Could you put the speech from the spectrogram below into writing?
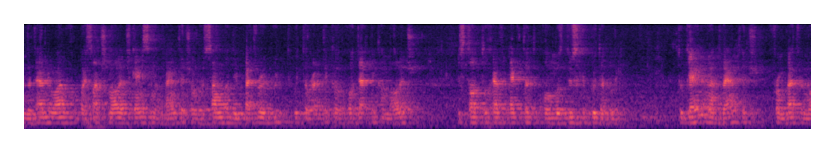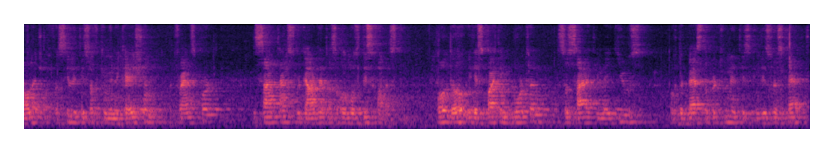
and that everyone who by such knowledge gains an advantage over somebody better equipped with theoretical or technical knowledge is thought to have acted almost disreputably. To gain an advantage from better knowledge of facilities of communication, transport, is sometimes regarded as almost dishonest. Although it is quite important society make use of the best opportunities in this respect,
